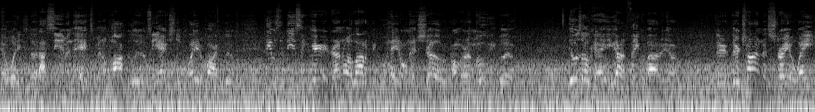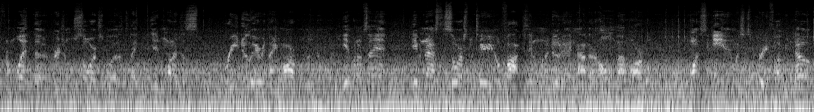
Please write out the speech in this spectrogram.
at what he's done. I see him in the X Men Apocalypse. He actually played Apocalypse. He was a decent character. I know a lot of people hate on that show or the movie, but it was okay. You got to think about it. You know? They're they're trying to stray away from what the original source was. They didn't want to just redo everything Marvel was doing. You get what I'm saying? Even though that's the source material, Fox didn't want to do that. Now they're owned by Marvel once again, which is pretty fucking dope.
